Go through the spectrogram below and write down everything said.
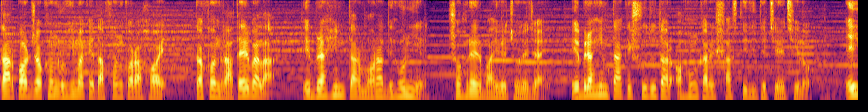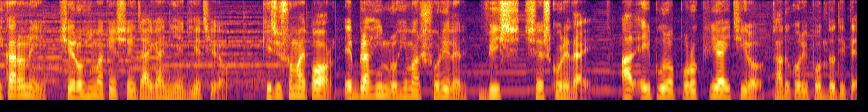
তারপর যখন রহিমাকে দাফন করা হয়, তখন রাতের বেলা ইব্রাহিম তার মরা দেহ নিয়ে শহরের বাইরে চলে যায়। ইব্রাহিম তাকে শুধু তার অহংকারের শাস্তি দিতে চেয়েছিল। এই কারণেই সে রহিমাকে সেই জায়গায় নিয়ে গিয়েছিল। কিছু সময় পর ইব্রাহিম রহিমার শরীরের বিষ শেষ করে দেয়। আর এই পুরো প্রক্রিয়াই ছিল জাদুকরী পদ্ধতিতে।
